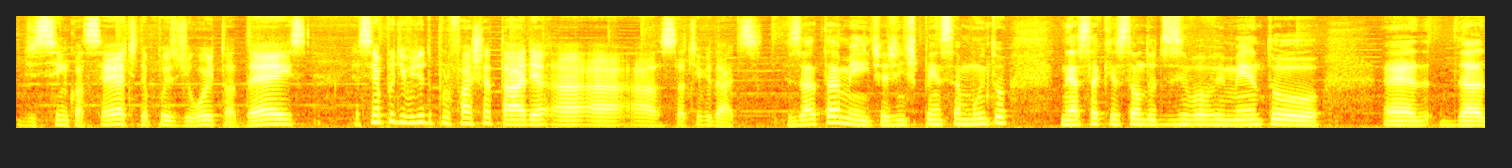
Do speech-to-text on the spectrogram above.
de 5 a 7, depois de 8 a 10. É sempre dividido por faixa etária a, a, as atividades. Exatamente. A gente pensa muito nessa questão do desenvolvimento é, da,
